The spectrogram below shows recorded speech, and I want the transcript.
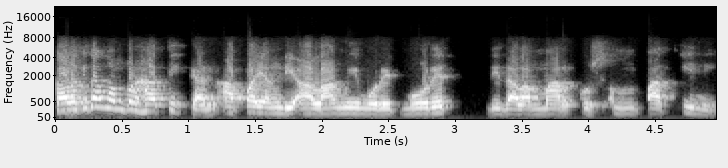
Kalau kita memperhatikan apa yang dialami murid-murid di dalam Markus 4 ini.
